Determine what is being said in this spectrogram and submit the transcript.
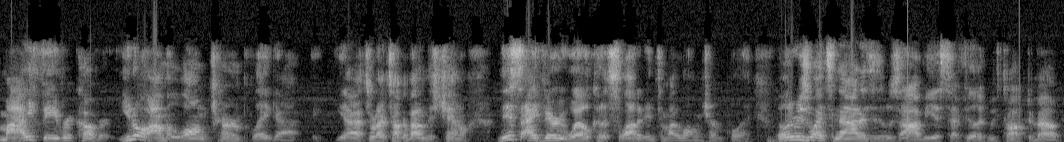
My favorite cover. You know I'm a long-term play guy. Yeah, that's what I talk about on this channel. This I very well could have slotted into my long-term play. The only reason why it's not is it was obvious. I feel like we've talked about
